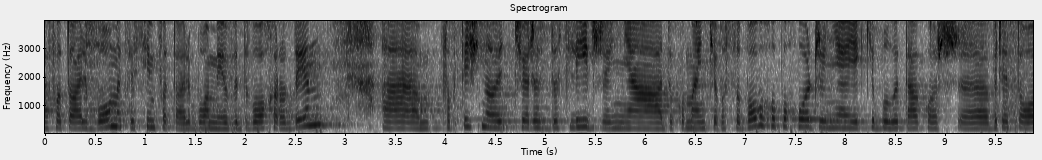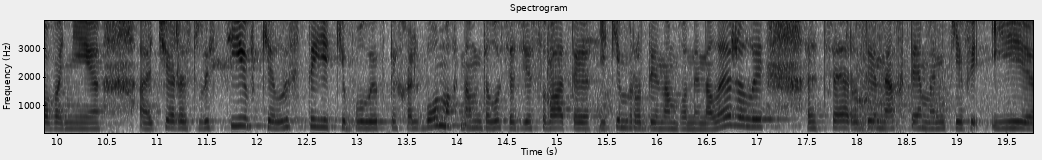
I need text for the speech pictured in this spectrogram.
е, фотоальбоми, це сім фотоальбомів двох родин. Е, Фактично через дослідження документів особового походження, які були також е, врятовані, е, через листівки, листи, які були в тих альбомах, нам вдалося з'ясувати, яким родинам вони належали. Це родини Ахтеменків і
